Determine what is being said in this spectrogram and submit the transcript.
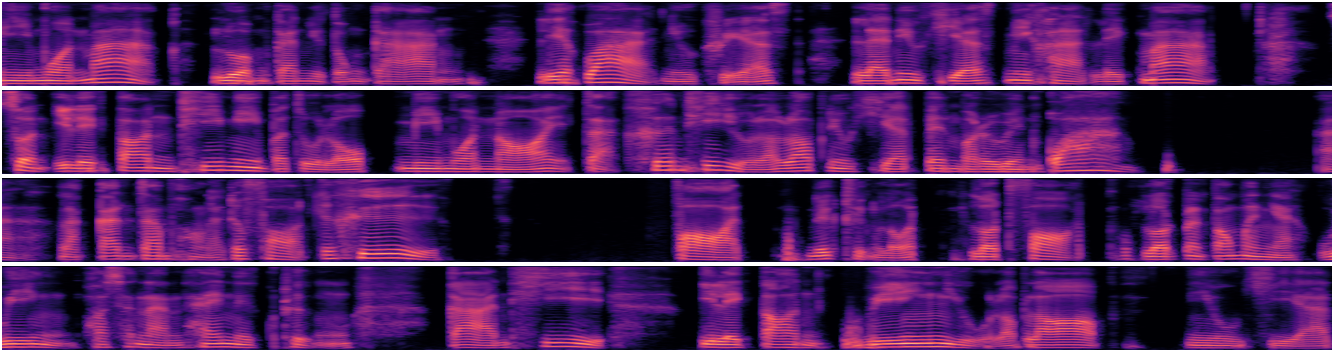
มีมวลมากรวมกันอยู่ตรงกลาง เรียกว่านิวเคลียสและนิวเคลียสมีขนาดเล็กมาก ส่วนอิเล็กตรอนที่มีประจุลบ มีมวลน้อย จะเคลื่อนที่อยู่รอบๆนิวเคลียสเป็นบริเวณกว้างหลักการจำของรัตเทอร์ฟอร์ดก็คือ ฟอร์ดนึกถึงรถรถฟอร์ดรถมันต้องเป็นไงวิ่ง เพราะฉะนั้นให้นึกถึงการที่อิเล็กตรอนวิ่งอยู่รอบๆนิวเคลียส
